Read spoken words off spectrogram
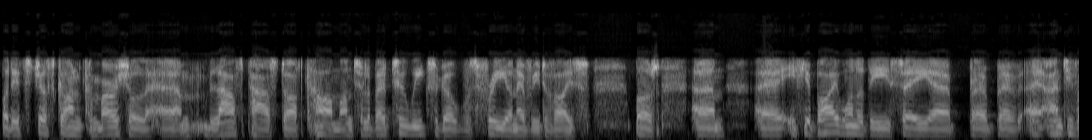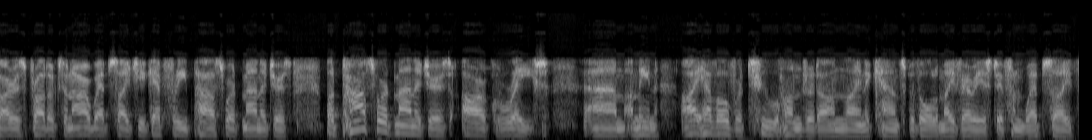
but it's just gone commercial. Um, LastPass.com until about two weeks ago was free on every device. But um, uh, if you buy one of these, say, uh, uh, antivirus products on our website, you get free password managers. But password managers are great. Um, I mean, I have over 200 online accounts with all of my various different websites,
